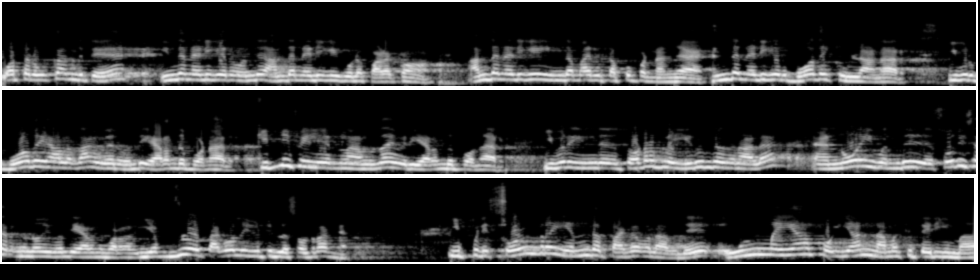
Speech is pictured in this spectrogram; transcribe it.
ஒருத்தர் உட்கார்ந்துட்டு இந்த நடிகர் வந்து அந்த நடிகை கூட பழக்கம். அந்த நடிகை இந்த மாதிரி தப்பு பண்ணாங்க. இந்த நடிகர் போதைக்கு உள்ளானார். இவர் போதையால தான் இவர் வந்து இறந்து போனார். கிட்னி ஃபெயிலியர்னால தான் இவர் இறந்து போனார். இவர் இந்த தொடர்புல இருந்ததுனால நோய் வந்து சொரிசரங்க நோய் வந்து இறந்து போனார். எவ்வளவு தகவல் யூடியூப்ல சொல்றாங்க? இப்படி சொல்ற எந்த தகவலாவது உண்மையா பொய்யான்னு நமக்கு தெரியுமா?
